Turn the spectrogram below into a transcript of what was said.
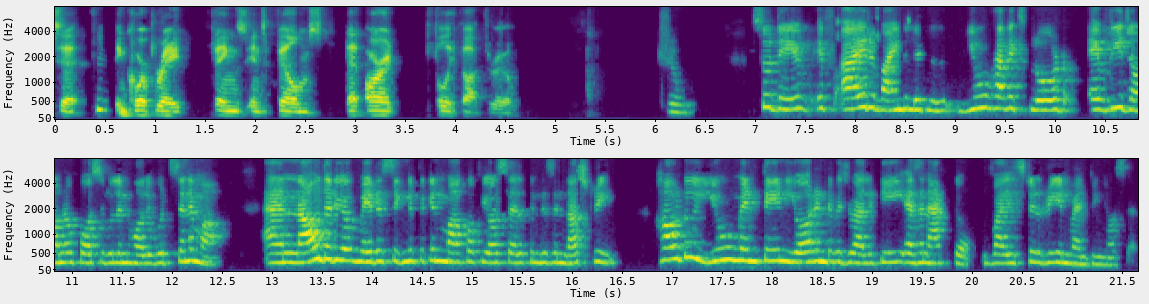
to incorporate things into films that aren't fully thought through. True. So, Dave, if I rewind a little, you have explored every genre possible in Hollywood cinema. And now that you have made a significant mark of yourself in this industry, how do you maintain your individuality as an actor while still reinventing yourself?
